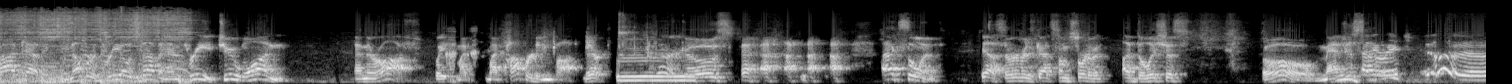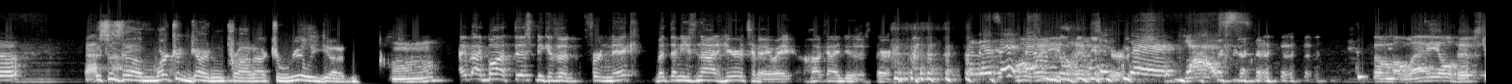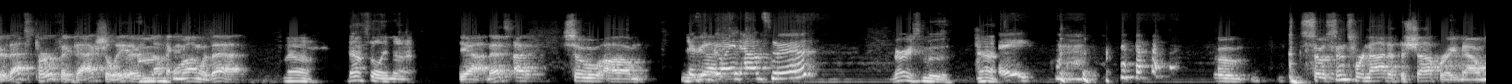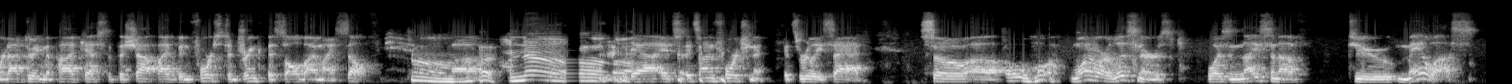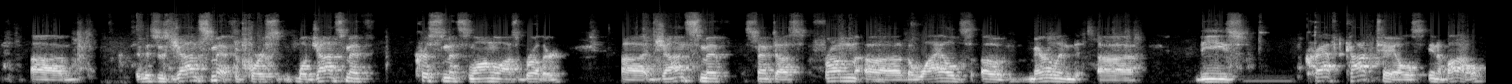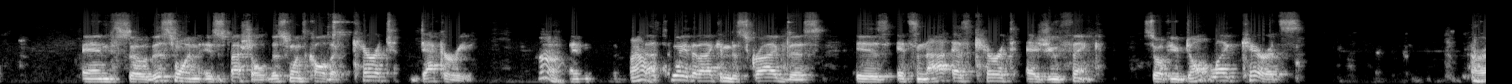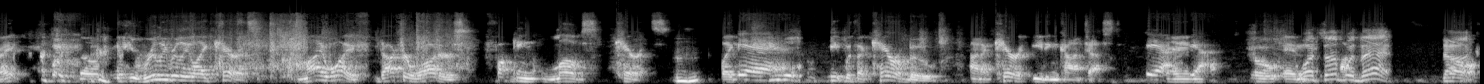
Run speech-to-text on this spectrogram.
podcasting number 307 and 321 And they're off. Wait, my, my popper didn't pop. There, there it goes. Excellent. Yes, everybody's got some sort of a, a delicious, oh, magic. Beverage. Ooh. This is a market garden product, really good. Hmm I, I bought this because of for Nick, but then he's not here today. Wait, how can I do this? There. What is it? Millennial Um, hipster. hipster. Yes. The millennial hipster. That's perfect, actually. There's nothing wrong with that. no, definitely not. Yeah, that's uh, so. Um, you Is it going down smooth? Very smooth. Yeah. Hey. So, so since we're not at the shop right now and we're not doing the podcast at the shop, I've been forced to drink this all by myself. Oh, Uh, Oh no. yeah, it's it's unfortunate. It's really sad. So, uh, oh, one of our listeners was nice enough to mail us. Um, this is John Smith, of course. Well, John Smith, Chris Smith's long lost brother. Uh, John Smith sent us from uh, the wilds of Maryland uh, these craft cocktails in a bottle. And so this one is special. This one's called a carrot daiquiri. Huh. And the best way that I can describe this is it's not as carrot as you think. So if you don't like carrots, all right. So if you really, really like carrots, my wife, Dr. Waters, fucking loves carrots. Mm-hmm. Like Yeah. she will compete with a caribou on a carrot eating contest. Yeah. And Yeah. So and What's up with that, Doc?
